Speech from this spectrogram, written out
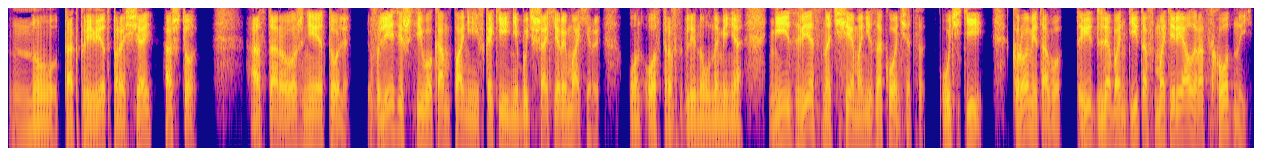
«Ну, так привет, прощай. А что?» «Осторожнее, Толя. Влезешь с его компанией в какие-нибудь шахеры-махеры». Он остро взглянул на меня. «Неизвестно, чем они закончатся. Учти. Кроме того, ты для бандитов материал расходный.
